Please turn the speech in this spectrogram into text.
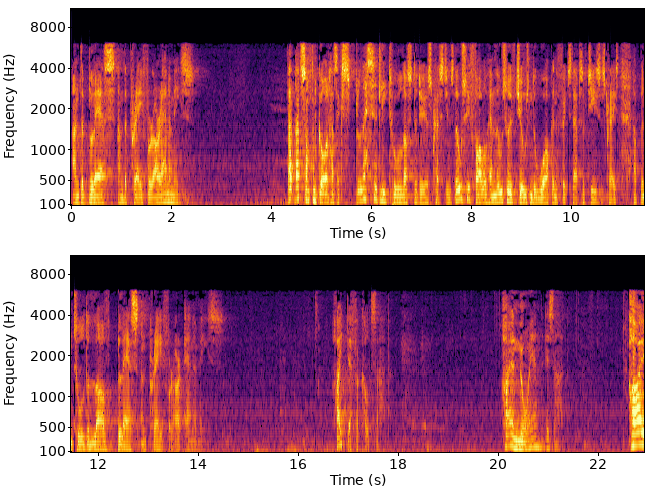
and to bless and to pray for our enemies. That, that's something God has explicitly told us to do as Christians. Those who follow Him, those who have chosen to walk in the footsteps of Jesus Christ, have been told to love, bless, and pray for our enemies. How difficult is that? How annoying is that? How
